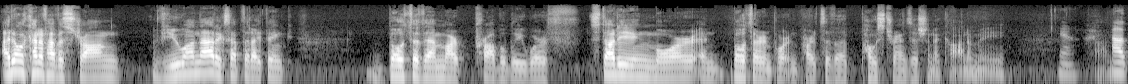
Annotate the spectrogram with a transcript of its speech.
I don't kind of have a strong view on that, except that I think both of them are probably worth studying more, and both are important parts of a post-transition economy. Yeah, um, I'll,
